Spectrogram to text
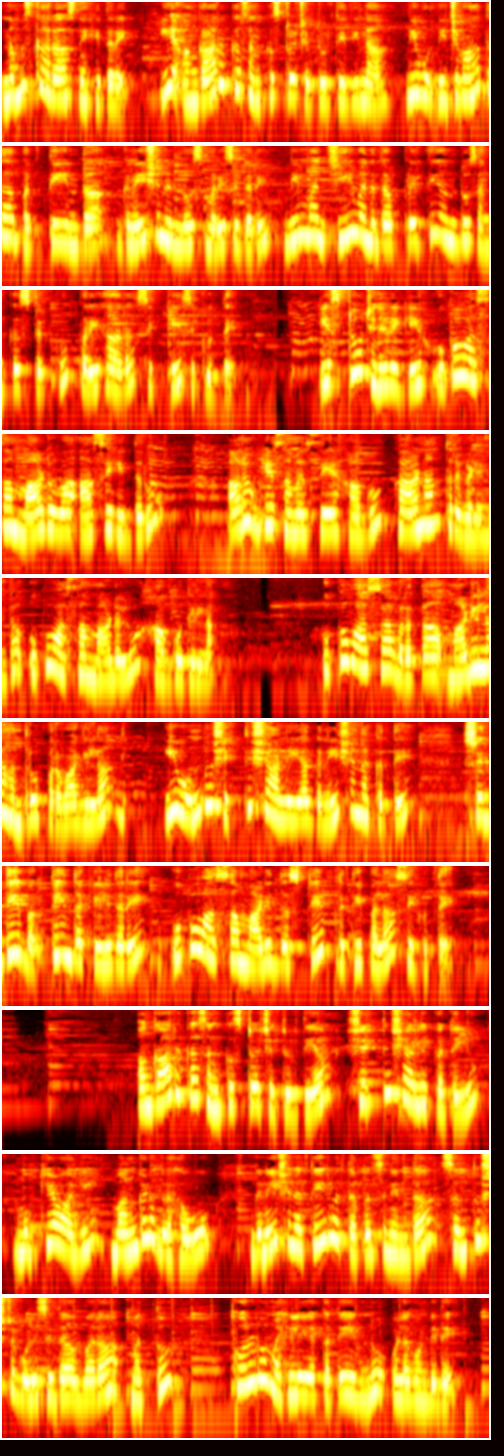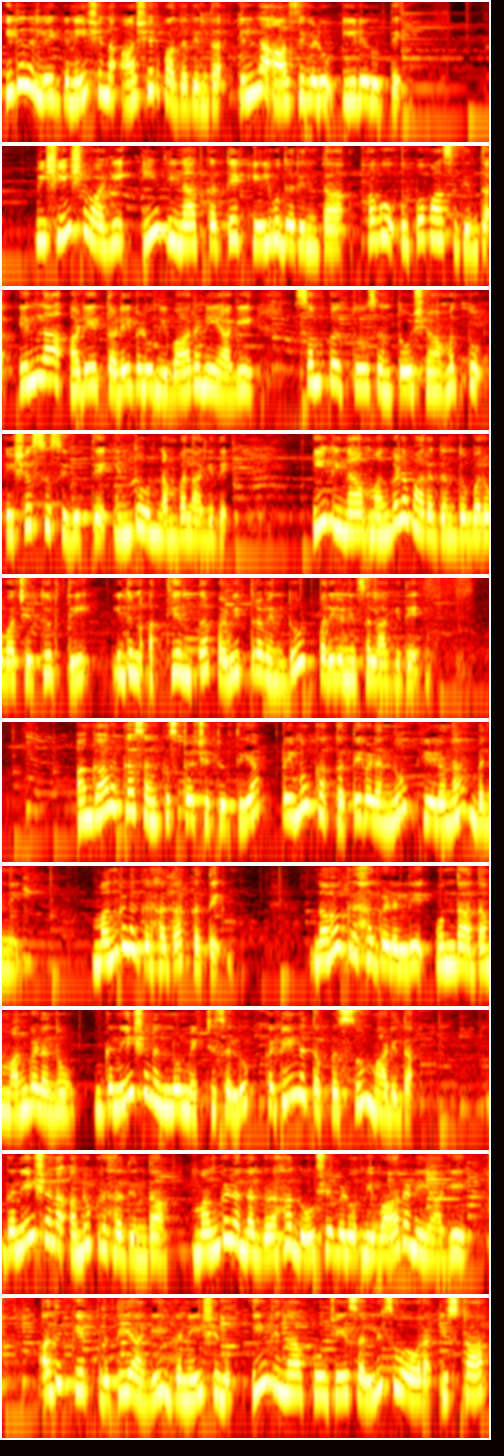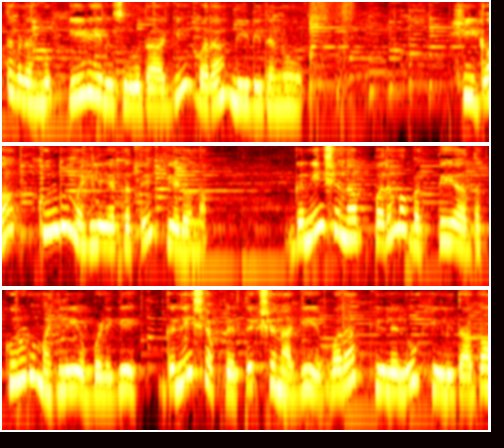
ನಮಸ್ಕಾರ ಸ್ನೇಹಿತರೆ, ಈ ಅಂಗಾರಕ ಸಂಕಷ್ಟ ಚತುರ್ಥಿ ದಿನ ನೀವು ನಿಜವಾದ ಭಕ್ತಿಯಿಂದ ಗಣೇಶನನ್ನು ಸ್ಮರಿಸಿದರೆ ನಿಮ್ಮ ಜೀವನದ ಪ್ರತಿಯೊಂದು ಸಂಕಷ್ಟಕ್ಕೂ ಪರಿಹಾರ ಸಿಕ್ಕೇ ಸಿಕ್ಕುತ್ತೆ. ಎಷ್ಟೋ ಜನರಿಗೆ ಉಪವಾಸ ಮಾಡುವ ಆಸೆ ಇದ್ದರೂ ಆರೋಗ್ಯ ಸಮಸ್ಯೆ ಹಾಗೂ ಕಾರಣಾಂತರಗಳಿಂದ ಉಪವಾಸ ಮಾಡಲು ಆಗೋದಿಲ್ಲ. ಉಪವಾಸ ವ್ರತ ಮಾಡಿಲ್ಲ ಅಂದರೂ ಪರವಾಗಿಲ್ಲ. ಈ ಒಂದು ಶಕ್ತಿಶಾಲಿಯ ಗಣೇಶನ ಕತೆ ಶ್ರದ್ಧೆ ಭಕ್ತಿಯಿಂದ ಕೇಳಿದರೆ ಉಪವಾಸ ಮಾಡಿದ್ದಷ್ಟೇ ಪ್ರತಿಫಲ ಸಿಗುತ್ತೆ. ಅಂಗಾರಕ ಸಂಕಷ್ಟ ಚತುರ್ಥಿಯ ಶಕ್ತಿಶಾಲಿ ಕಥೆಯು ಮುಖ್ಯವಾಗಿ ಮಂಗಳ ಗ್ರಹವು ಗಣೇಶನ ತೀವ್ರ ತಪಸ್ಸಿನಿಂದ ಸಂತುಷ್ಟಗೊಳಿಸಿದ ವರ ಮತ್ತು ಕುರುಡು ಮಹಿಳೆಯ ಕಥೆಯನ್ನು ಒಳಗೊಂಡಿದೆ. ಇದರಲ್ಲಿ ಗಣೇಶನ ಆಶೀರ್ವಾದದಿಂದ ಎಲ್ಲ ಆಸೆಗಳು ಈಡೇರುತ್ತೆ. ವಿಶೇಷವಾಗಿ ಈ ದಿನ ಕತೆ ಕೇಳುವುದರಿಂದ ಹಾಗೂ ಉಪವಾಸದಿಂದ ಎಲ್ಲ ಅಡೆತಡೆಗಳು ನಿವಾರಣೆಯಾಗಿ ಸಂಪತ್ತು, ಸಂತೋಷ ಮತ್ತು ಯಶಸ್ಸು ಸಿಗುತ್ತೆ ಎಂದು ನಂಬಲಾಗಿದೆ. ಈ ದಿನ ಮಂಗಳವಾರದಂದು ಬರುವ ಚತುರ್ಥಿ ಇದನ್ನು ಅತ್ಯಂತ ಪವಿತ್ರವೆಂದು ಪರಿಗಣಿಸಲಾಗಿದೆ. ಅಂಗಾರಕ ಸಂಕಷ್ಟ ಚತುರ್ಥಿಯ ಪ್ರಮುಖ ಕಥೆಗಳನ್ನು ಕೇಳೋಣ ಬನ್ನಿ. ಮಂಗಳ ಗ್ರಹದ ಕತೆ. ನವಗ್ರಹಗಳಲ್ಲಿ ಒಂದಾದ ಮಂಗಳನು ಗಣೇಶನನ್ನು ಮೆಚ್ಚಿಸಲು ಕಠಿಣ ತಪಸ್ಸು ಮಾಡಿದ. ಗಣೇಶನ ಅನುಗ್ರಹದಿಂದ ಮಂಗಳನ ಗ್ರಹ ದೋಷಗಳು ನಿವಾರಣೆಯಾಗಿ ಅದಕ್ಕೆ ಪ್ರತಿಯಾಗಿ ಗಣೇಶನು ಈ ದಿನ ಪೂಜೆ ಸಲ್ಲಿಸುವವರ ಇಷ್ಟಾರ್ಥಗಳನ್ನು ಈಡೇರಿಸುವುದಾಗಿ ವರ ನೀಡಿದನು. ಈಗ ಕುರುಡು ಮಹಿಳೆಯ ಕತೆ ಕೇಳೋಣ. ಗಣೇಶನ ಪರಮ ಭಕ್ತೆಯಾದ ಕುರುಡು ಮಹಿಳೆಯೊಬ್ಬಳಿಗೆ ಗಣೇಶ ಪ್ರತ್ಯಕ್ಷನಾಗಿ ವರ ಕೇಳಲು ಹೇಳಿದಾಗ,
